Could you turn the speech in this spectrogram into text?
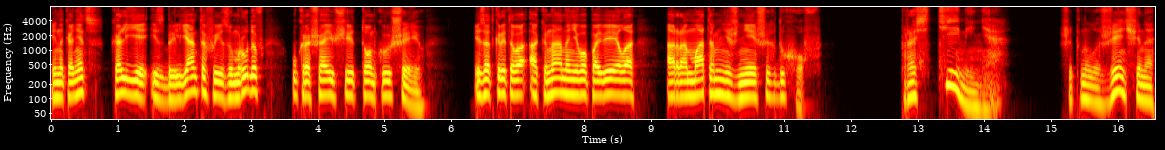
и, наконец, колье из бриллиантов и изумрудов — украшающее тонкую шею. Из открытого окна на него повеяло ароматом нежнейших духов. «Прости меня», — шепнула женщина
